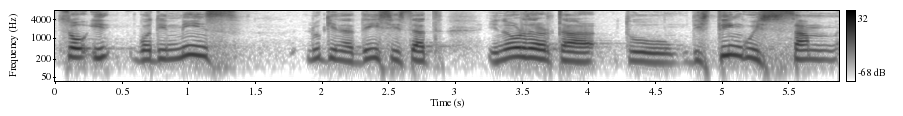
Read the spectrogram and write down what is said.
so it, what it means, looking at this, is that in order to, to distinguish some,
